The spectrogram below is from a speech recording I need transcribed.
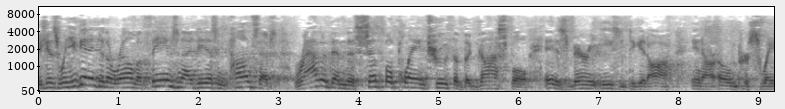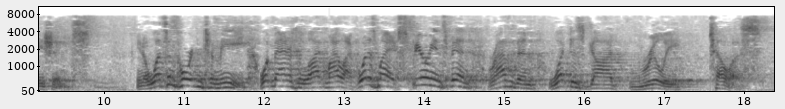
Because when you get into the realm of themes and ideas and concepts, rather than the simple plain truth of the gospel, it is very easy to get off in our own persuasions. You know, what's important to me? What matters in my life? What has my experience been? Rather than what does God really tell us?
